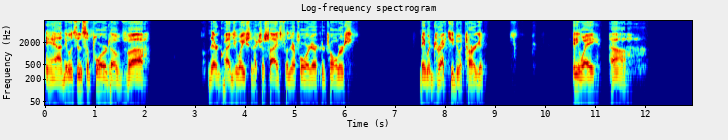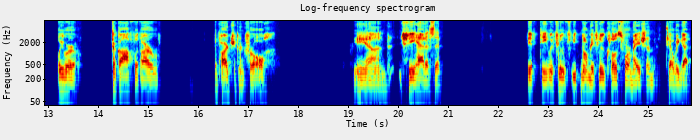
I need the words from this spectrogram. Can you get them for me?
and it was in support of uh, their graduation exercise for their forward air controllers. They would direct you to a target. Anyway, uh, we were took off with our departure control, and she had us at 15. We flew normally flew close formation till we got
